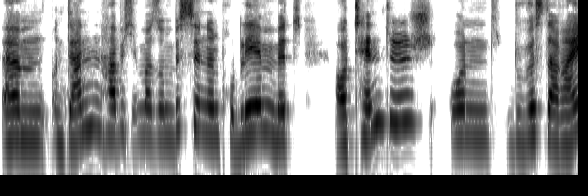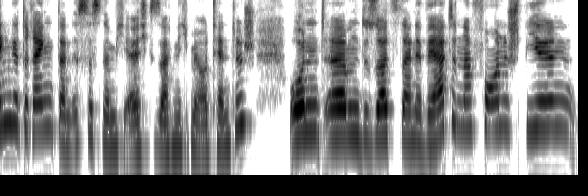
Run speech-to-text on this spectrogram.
Ähm, und dann habe ich immer so ein bisschen ein Problem mit authentisch und du wirst da reingedrängt, dann ist es nämlich ehrlich gesagt nicht mehr authentisch. Und ähm, du sollst deine Werte nach vorne spielen,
